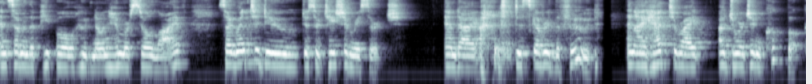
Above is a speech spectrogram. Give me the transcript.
and some of the people who'd known him were still alive. So I went to do dissertation research and I discovered the food. And I had to write a Georgian cookbook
